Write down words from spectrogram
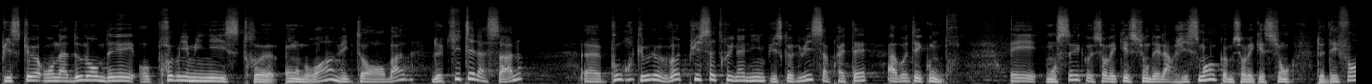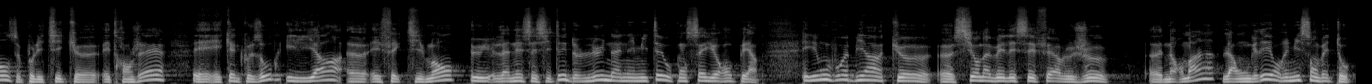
puisqu'on a demandé au Premier ministre hongrois, Viktor Orban, de quitter la salle euh, pour que le vote puisse être unanime, puisque lui s'apprêtait à voter contre. Et on sait que sur les questions d'élargissement, comme sur les questions de défense, de politique euh, étrangère et, quelques autres, il y a euh, effectivement la nécessité de l'unanimité au Conseil européen. Et on voit bien que si on avait laissé faire le jeu normal, la Hongrie aurait mis son veto.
